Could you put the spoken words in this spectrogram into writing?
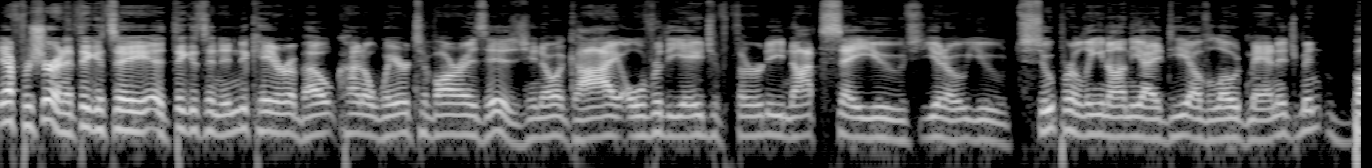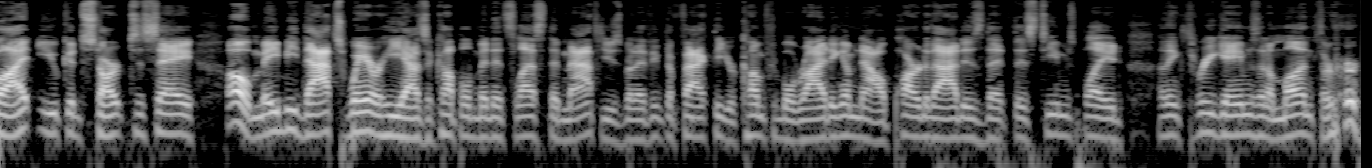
Yeah, for sure, and I think it's a I think it's an indicator about kind of where Tavares is. You know, a guy over the age of thirty. Not say you you know you super lean on the idea of load management, but you could start to say, oh, maybe that's where he has a couple minutes less than Matthews. But I think the fact that you're comfortable riding him now, part of that is that this team's played I think three games in a month or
